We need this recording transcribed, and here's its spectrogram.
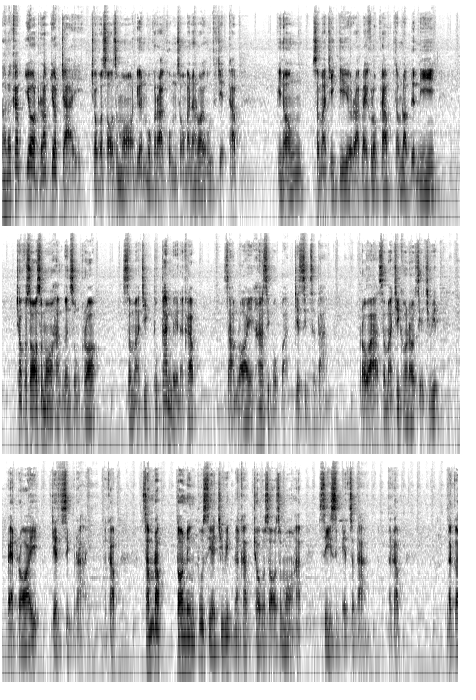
อาละครับยอดรับยอดจ่ายชกสสมเดือนมกราคม 2567 ครับ พี่น้องสมาชิกที่รักและเคารพครับสำหรับเดือนนี้ชกสสมหักเงินสงเคราะห์ สมาชิกทุกท่านเลยนะครับ 356 บาท 70 สตางค์เพราะว่าสมาชิกของเราเสียชีวิต 870 รายนะครับสำหรับตอนหนึ่งผู้เสียชีวิตนะครับชกสสมหัก 41 สตางค์นะครับ แล้วก็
